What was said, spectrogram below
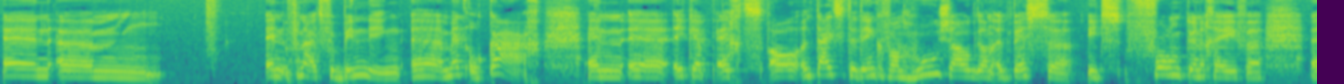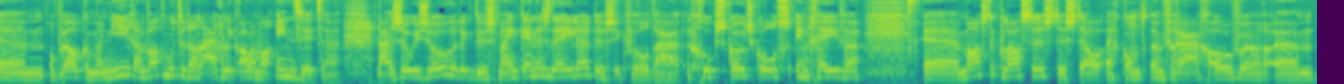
En. Um, en vanuit verbinding uh, met elkaar. En uh, ik heb echt al een tijd zitten denken van hoe zou ik dan het beste iets vorm kunnen geven, um, op welke manier en wat moet er dan eigenlijk allemaal in zitten. Nou, sowieso wil ik dus mijn kennis delen, dus ik wil daar groepscoachcalls in geven, uh, masterclasses. Dus stel er komt een vraag over, um,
